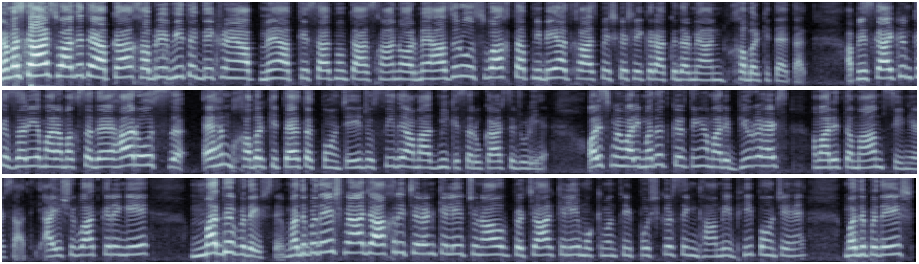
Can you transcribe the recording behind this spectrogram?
नमस्कार, स्वागत है आपका। खबरें भी तक देख रहे हैं आप। मैं आपके साथ मुमताज़ खान और मैं हाजिर हूँ उस वक्त अपनी बेहद खास पेशकश लेकर आपके दरमियान खबर की तय तक। अपने इस कार्यक्रम के ज़रिए हमारा मकसद है हर उस अहम खबर की तय तक पहुँचे जो सीधे आम आदमी के सरोकार से जुड़ी है। और इसमें हमारी मदद करते हैं हमारे ब्यूरो हेड्स, हमारे तमाम सीनियर साथी। आइए शुरुआत करेंगे मध्य प्रदेश से। मध्य प्रदेश में आज आखिरी चरण के लिए चुनाव प्रचार के लिए मुख्यमंत्री पुष्कर सिंह धामी भी पहुँचे हैं। मध्य प्रदेश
